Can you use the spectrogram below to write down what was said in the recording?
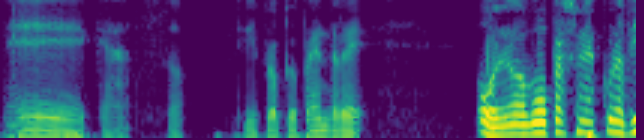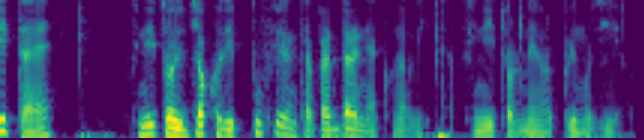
eh cazzo. Devi proprio prendere. Oh, non avevo perso neanche una vita, eh. Ho finito il gioco di puffi senza perdere neanche una vita. Finito almeno il primo giro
